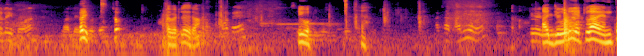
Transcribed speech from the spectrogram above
అలా అయిపోవా? అట్లా పెట్టలేదురా. ఇగో. అది చూడు ఎట్లా ఎంత?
